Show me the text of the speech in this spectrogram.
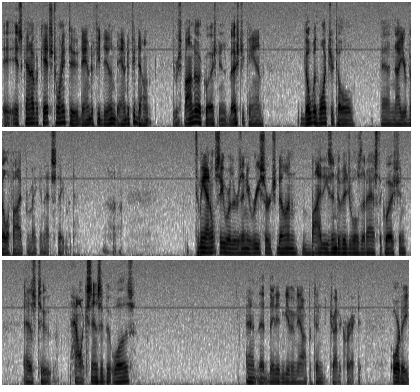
it's kind of a catch 22 damned if you do and damned if you don't. You respond to the question as best you can, go with what you're told, and now you're vilified for making that statement. Uh, to me, I don't see where there's any research done by these individuals that asked the question as to how extensive it was, and they didn't give him the opportunity to try to correct it or to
